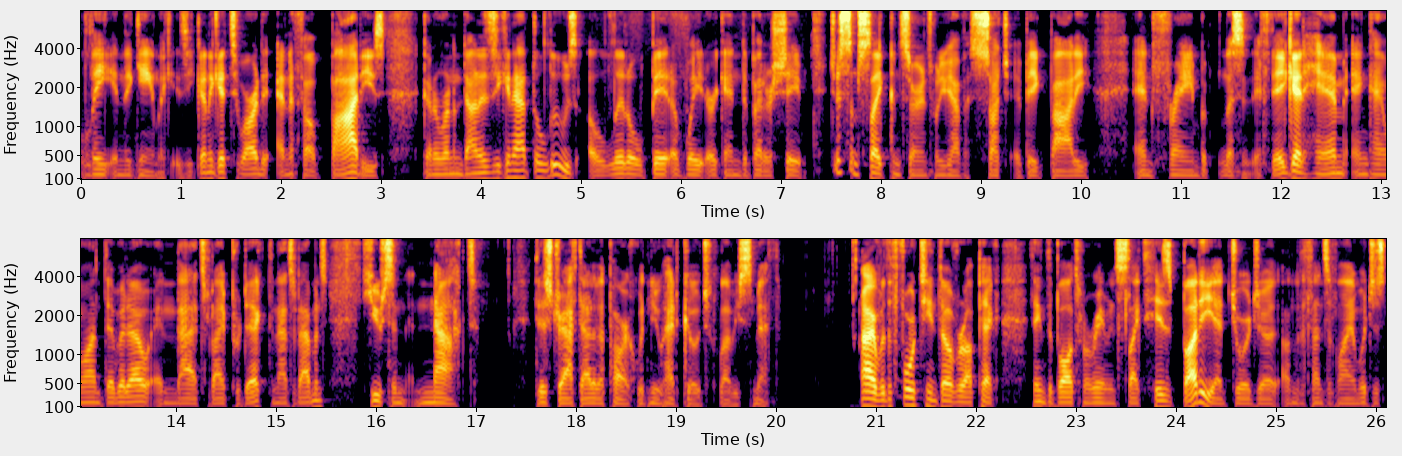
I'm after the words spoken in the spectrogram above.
late in the game? Like, is he going to get too to our NFL bodies? Going to run him down? Is he going to have to lose a little bit of weight or get into better shape? Just some slight concerns when you have such a big body and frame. But listen, if they get him and Kayvon Thibodeaux, and that's what I predict, and that's what happens, Houston knocked this draft out of the park with new head coach Lovie Smith. All right, with the 14th overall pick, I think the Baltimore Ravens select his buddy at Georgia on the defensive line, which is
